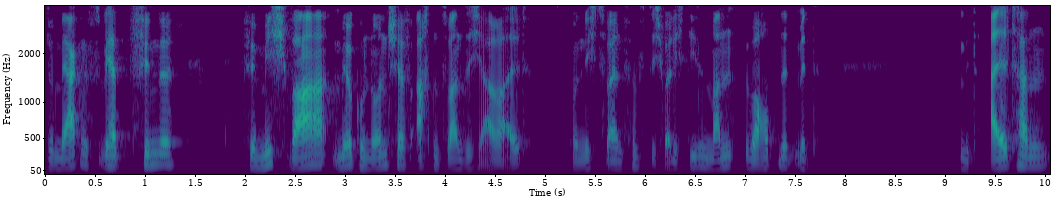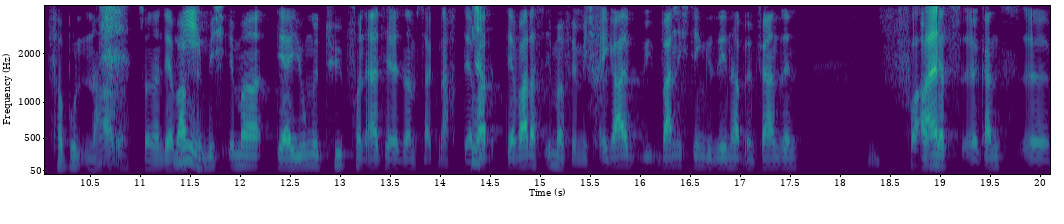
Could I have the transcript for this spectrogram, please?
bemerkenswert finde. Für mich war Mirko Nonchev 28 Jahre alt und nicht 52, weil ich diesen Mann überhaupt nicht mit, mit Altern verbunden habe, sondern der war Nee. für mich immer der junge Typ von RTL Samstagnacht. Der, Ja. war, der war das immer für mich, egal wie, wann ich den gesehen habe im Fernsehen. Vor allem jetzt äh, ganz äh,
